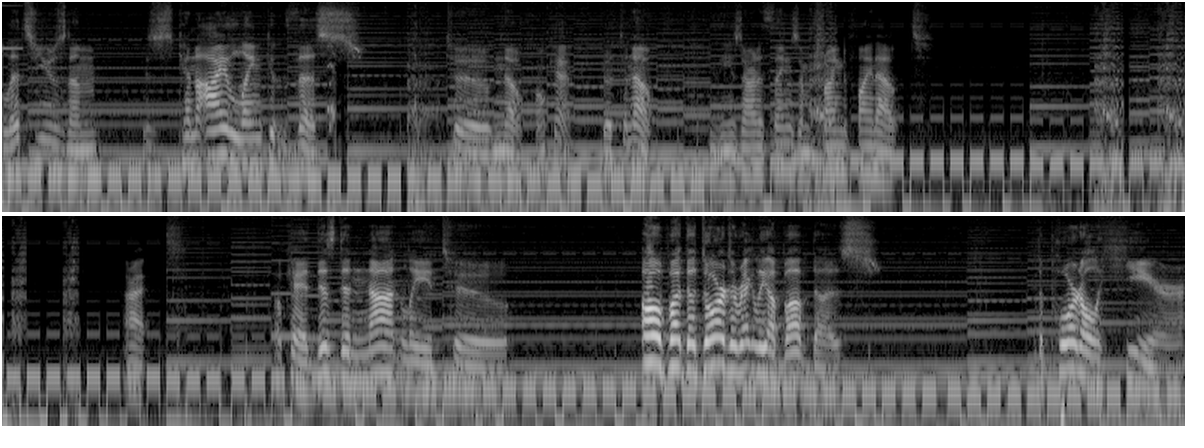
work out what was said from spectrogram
Let's use them. Can I link this to... No. Okay. Good to know. These are the things I'm trying to find out. Alright. Okay, this did not lead to... Oh, but the door directly above does. The portal here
